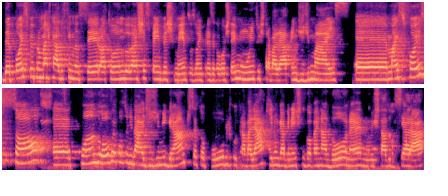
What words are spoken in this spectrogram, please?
depois fui para o mercado financeiro, atuando na XP Investimentos, uma empresa que eu gostei muito de trabalhar, aprendi demais. É, mas foi só é, quando houve a oportunidade de migrar para o setor público, trabalhar aqui no gabinete do governador, né, no estado do Ceará,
